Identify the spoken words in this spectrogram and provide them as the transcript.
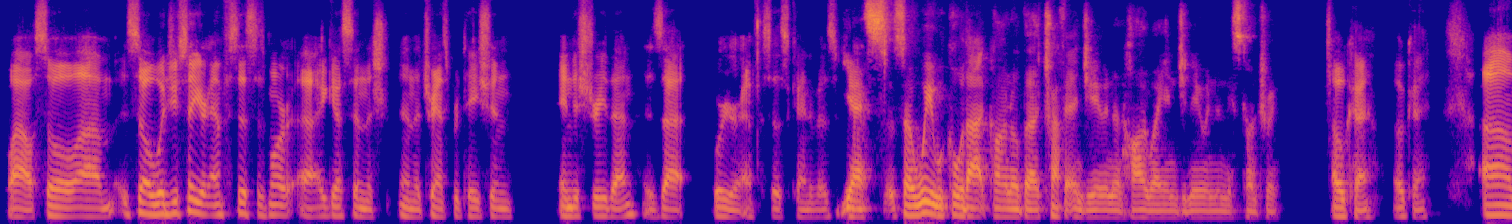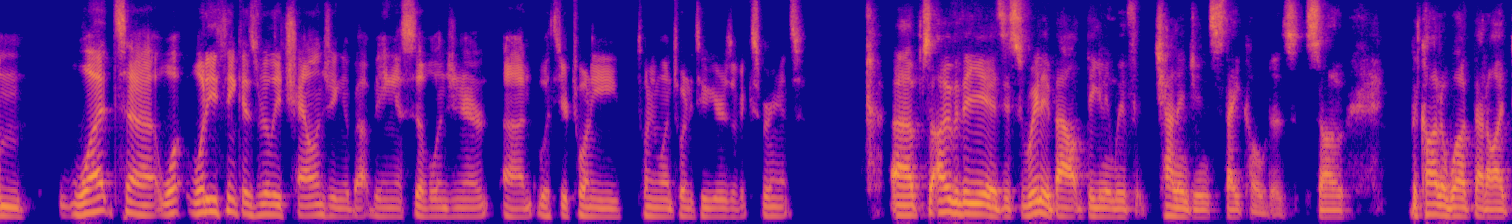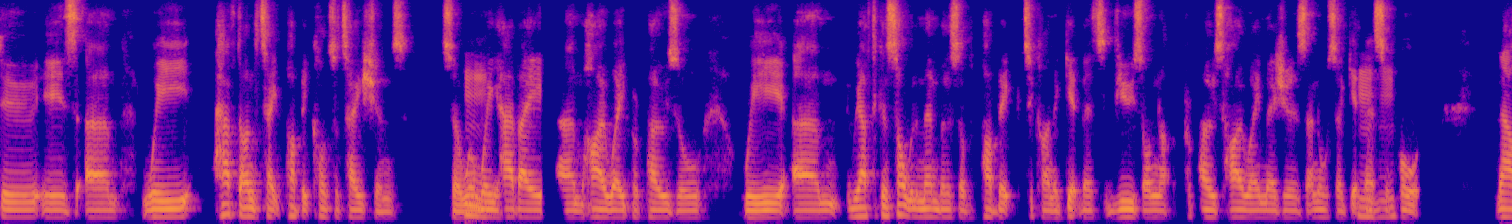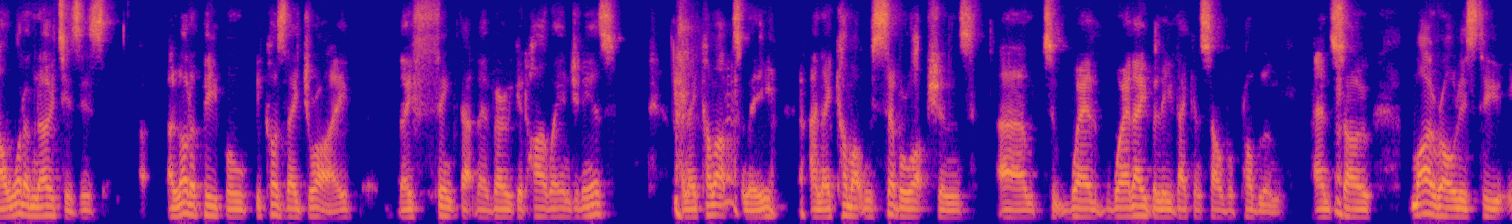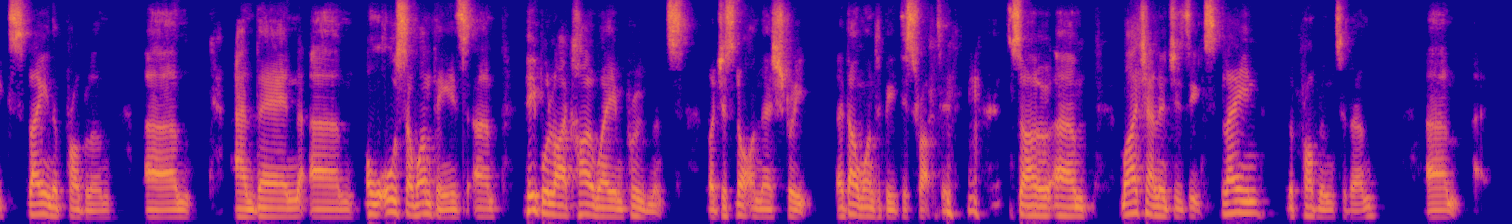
Wow. So, um, so would you say your emphasis is more, uh, I guess, in the in the transportation industry? Then is that where your emphasis kind of is? Yes. So we would call that kind of uh, traffic engineering and highway engineering in this country. Okay. Okay. Um, what uh, what what do you think is really challenging about being a civil engineer uh, with your 20, 21, 22 years of experience? Uh, so over the years, it's really about dealing with challenging stakeholders. So the kind of work that I do is um, we have to undertake public consultations. So when mm. we have a um, highway proposal, we um, we have to consult with the members of the public to kind of get their views on proposed highway measures and also get mm-hmm. their support. Now, what I've noticed is a lot of people, because they drive, they think that they're very good highway engineers, and they come up to me and they come up with several options um, to where where they believe they can solve a problem. And so my role is to explain the problem. Um, and then um, also one thing is um, people like highway improvements, but just not on their street. They don't want to be disrupted. so um, my challenge is to explain the problem to them, um,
